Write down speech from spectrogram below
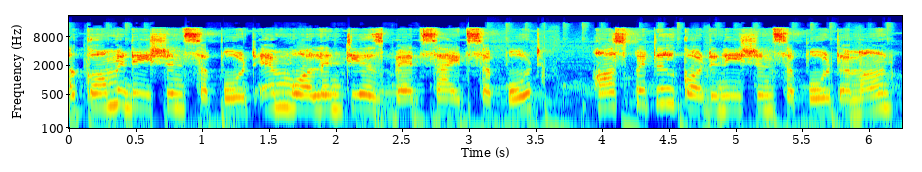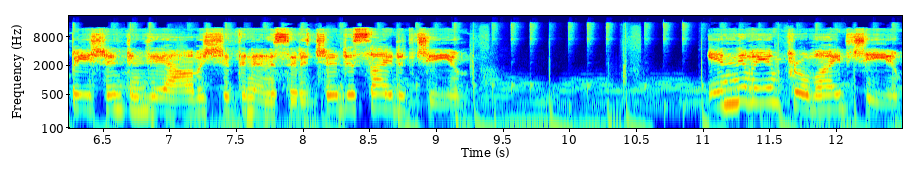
accommodation support M volunteers bed side support hospital coordination support amount പേഷ്യന്റിന്റെ ആവശ്യത്തിനനുസരിച്ച് ഡിസൈഡ് ചെയ്യും. എന്നിവയും പ്രൊവൈഡ് ചെയ്യും.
